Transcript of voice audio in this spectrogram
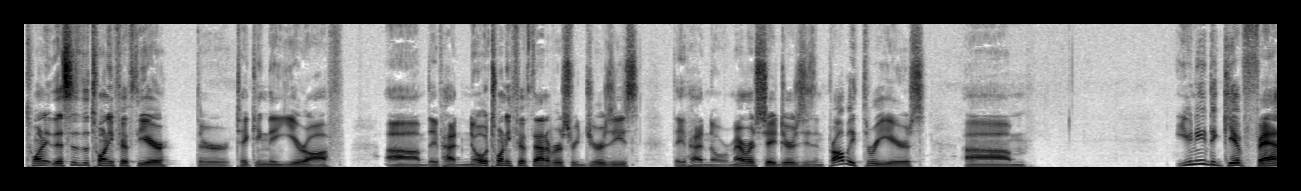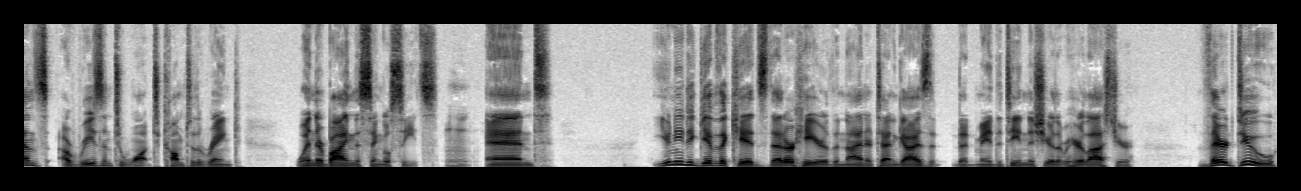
twenty, this is the twenty fifth year. They're taking the year off. Um, they've had no 25th anniversary jerseys. They've had no Remembrance Day jerseys in probably three years. Um, you need to give fans a reason to want to come to the rink when they're buying the single seats. And you need to give the kids that are here, the nine or 10 guys that, that made the team this year that were here last year, their due.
